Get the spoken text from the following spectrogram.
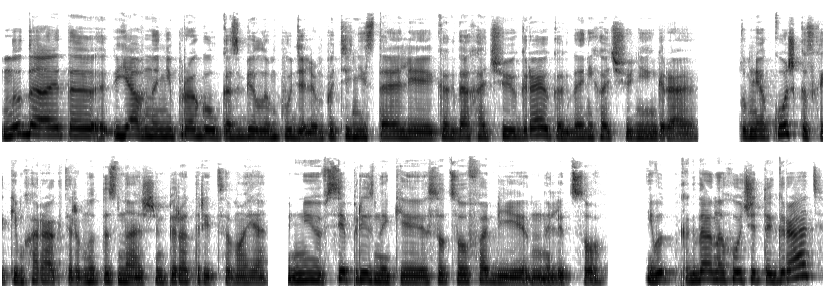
Ну да, это явно не прогулка с белым пуделем по тенистой аллее. Когда хочу, играю, когда не хочу, не играю. У меня кошка с каким характером, ну ты знаешь, императрица моя. У нее все признаки социофобии на лицо. И вот когда она хочет играть,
